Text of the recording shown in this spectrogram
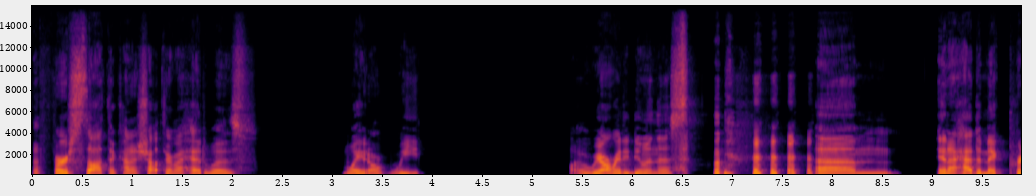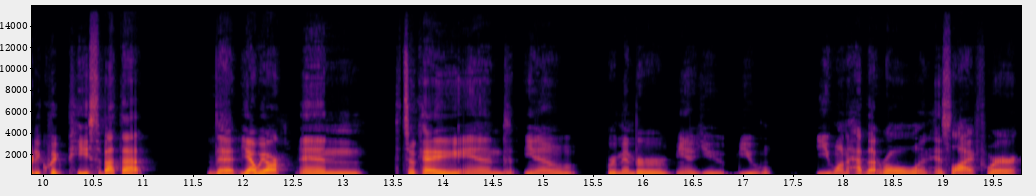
the first thought that kind of shot through my head was, "Wait, are we are we already doing this?" um, and I had to make pretty quick peace about that. That yeah, we are, and it's okay. And you know, remember, you know, you you you want to have that role in his life where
